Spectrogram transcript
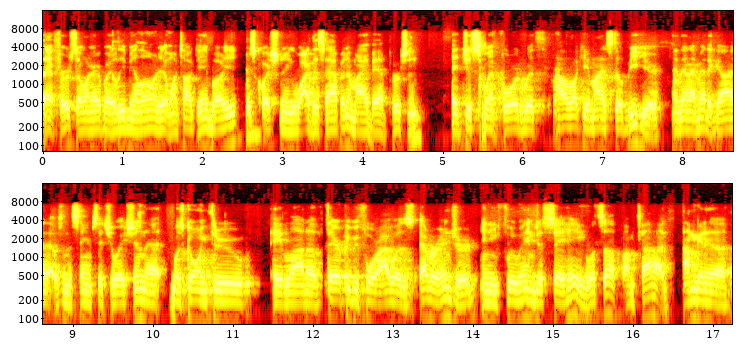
at first I wanted everybody to leave me alone. I didn't want to talk to anybody. I was questioning why this happened. Am I a bad person? It just went forward with how lucky am I to still be here? And then I met a guy that was in the same situation that was going through a lot of therapy before I was ever injured. And he flew in just say, Hey, what's up? I'm Todd. I'm going to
